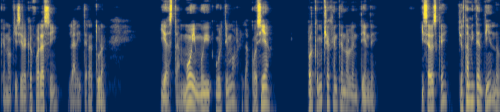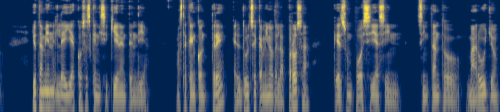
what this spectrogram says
que no quisiera que fuera así, la literatura y hasta muy muy último, la poesía, porque mucha gente no lo entiende ¿Y sabes qué? Yo también te entiendo. Yo también leía cosas que ni siquiera entendía, hasta que encontré el dulce camino de la prosa, que es un poesía sin, sin tanto marullo,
